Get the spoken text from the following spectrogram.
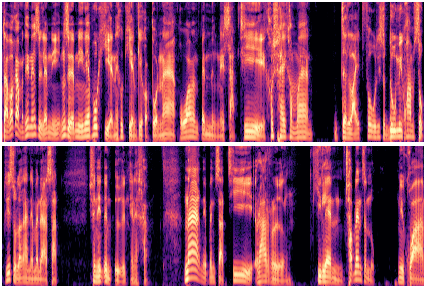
แต่ว่ากลับมาที่หนังสือเล่มนี้หนังสือเล่มนี้เนี่ยผู้เขียนเนี่ยเขาเขียนเกี่ยวกับตัวนาคเพราะว่ามันเป็นหนึ่งในสัตว์ที่เขาใช้คำว่า delightful ที่สุดดูมีความสุขที่สุดแล้วกันในบรรดาสัตว์ ชนิดอื่นๆเนี่ยนะครับ นาคเนี่ยเป็นสัตว์ที่ร่าเริงขี้เล่นชอบเล่นสนุก มีความ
